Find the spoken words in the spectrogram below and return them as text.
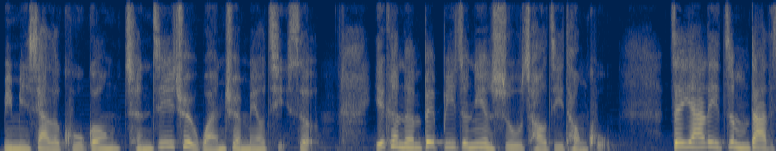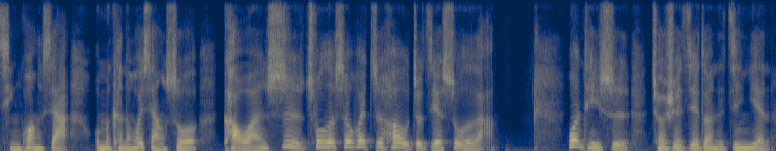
明明下了苦功，成绩却完全没有起色；也可能被逼着念书，超级痛苦。在压力这么大的情况下，我们可能会想说，考完试，出了社会之后就结束了啦。问题是，求学阶段的经验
